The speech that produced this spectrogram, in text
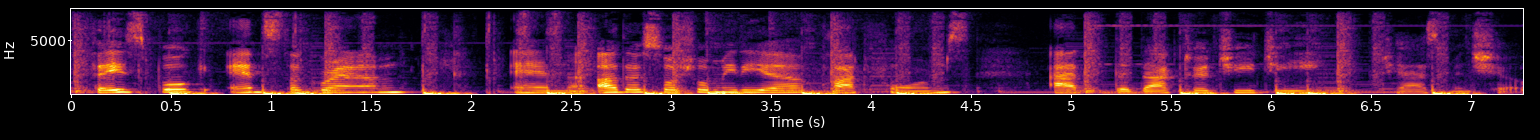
Facebook, Instagram, and other social media platforms at the Dr. Gigi Jasmine Show.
